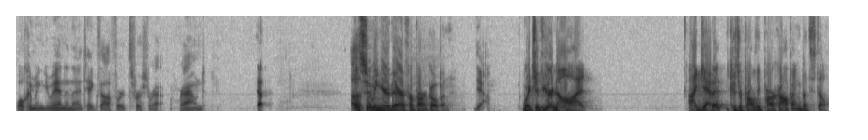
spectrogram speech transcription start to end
welcoming you in, and then it takes off for its first ra- round. Yep. Uh, Assuming you're there for park open, Yeah, which if you're not, I get it because you're probably park hopping, but still,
